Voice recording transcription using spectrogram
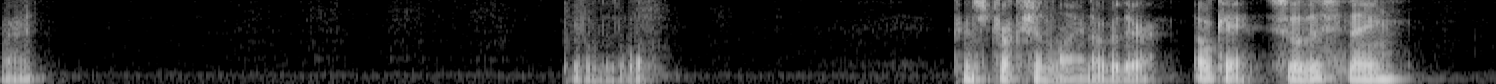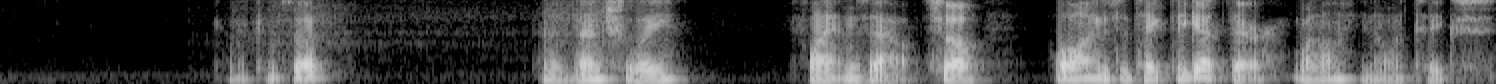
Right. Put a little construction line over there. Okay, so this thing kind of comes up and eventually flattens out. So how long does it take to get there? Well, you know, it takes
